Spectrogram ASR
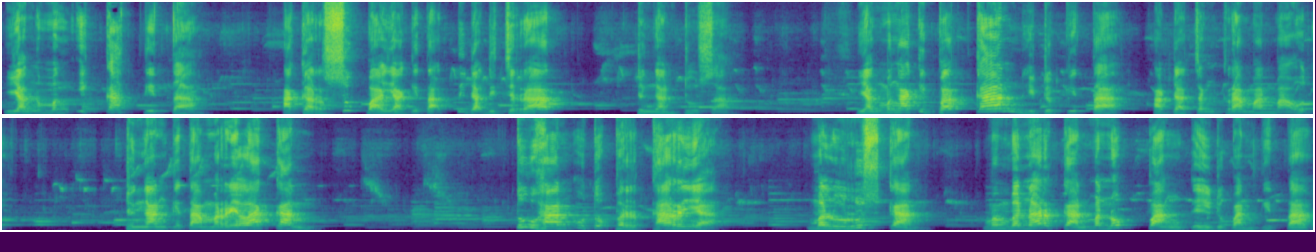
yang mengikat kita agar supaya kita tidak dijerat dengan dosa. Yang mengakibatkan hidup kita ada cengkraman maut dengan kita merelakan Tuhan untuk berkarya meluruskan membenarkan menopang kehidupan kita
